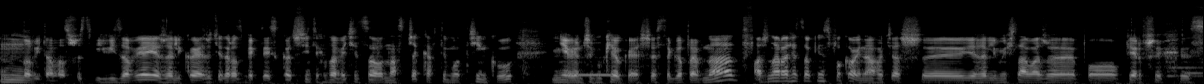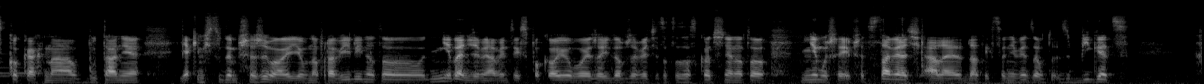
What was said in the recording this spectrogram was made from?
No witam was wszystkich widzowie. Jeżeli kojarzycie teraz bieg tej skoczni, to chyba wiecie co nas czeka w tym odcinku. Nie wiem czy kukiełka jeszcze jest tego pewna. Twarz na razie całkiem spokojna, chociaż y, jeżeli myślała, że po pierwszych skokach na butanie jakimś cudem przeżyła i ją naprawili, no to nie będzie miała więcej spokoju, bo jeżeli dobrze wiecie co to za skocznia, no to nie muszę jej przedstawiać, ale dla tych co nie wiedzą, to jest Bigec.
